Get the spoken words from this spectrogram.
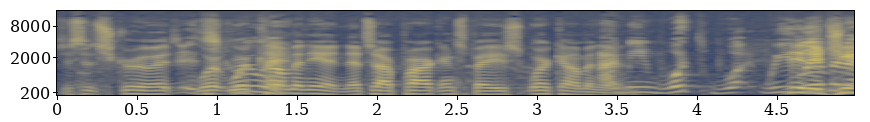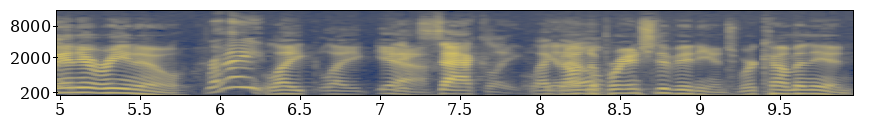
Just said, screw it. Just We're, screw we're it. coming in. That's our parking space. We're coming in. I mean, what, what, we did a live in Janet Reno. Right. Like, like, yeah. Exactly. Like you on the know? Branch Davidians. We're coming in.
